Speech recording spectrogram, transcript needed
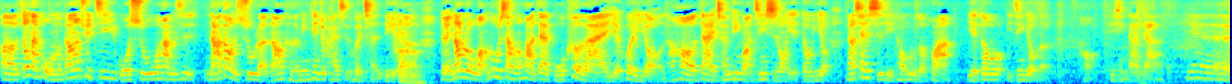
呃，中南部我们刚刚去记忆国书，他们是拿到书了，然后可能明天就开始会陈列了。对，那如果网络上的话，在博客来也会有，然后在成品网、金石网也都有，然后现在实体通路的话，也都已经有了。好，提醒大家，耶，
